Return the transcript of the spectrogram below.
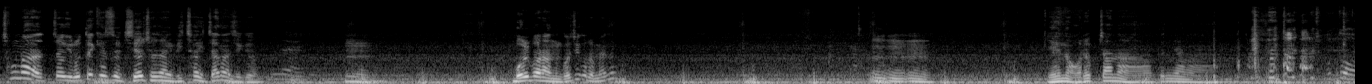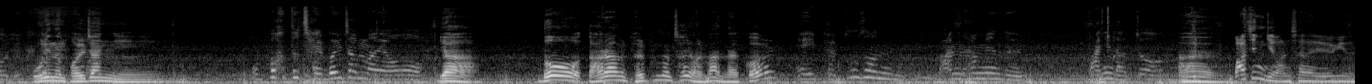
청라 저기 롯데캐슬 지하철장에 네 차 있잖아 지금 네. 음. 뭘 바라는 거지 그러면은? 응응응 얘는 어렵잖아 뜬냥아 저도 어려. 우리는 벌잖니 오빠가 더 잘 벌잖아요. 야 너 나랑 별풍선 차이 얼마 안 날 걸? 에이 별풍선만 하면은 많이 났죠. 아유 빠지는 게 많잖아요 여기는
